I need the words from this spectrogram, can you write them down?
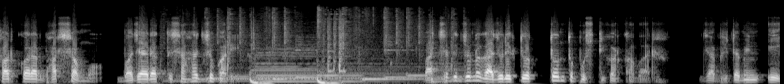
শর্করার ভারসাম্য বজায় রাখতে সাহায্য করে। বাচ্চাদের জন্য গাজর একটি অত্যন্ত পুষ্টিকর খাবার, যা ভিটামিন এ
